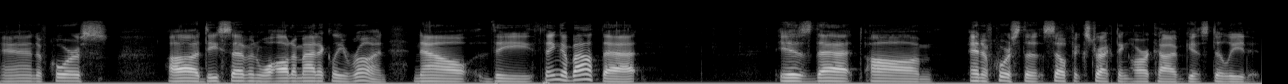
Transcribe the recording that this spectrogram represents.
And of course, uh, D7 will automatically run. Now, the thing about that is that, um, and of course, the self-extracting archive gets deleted.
